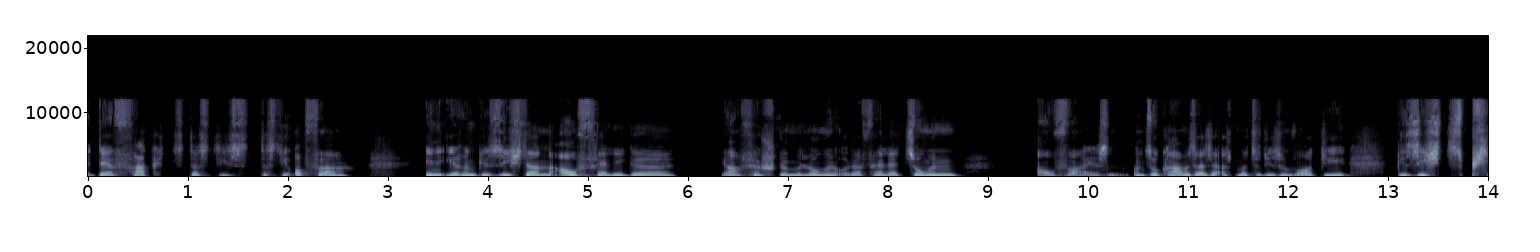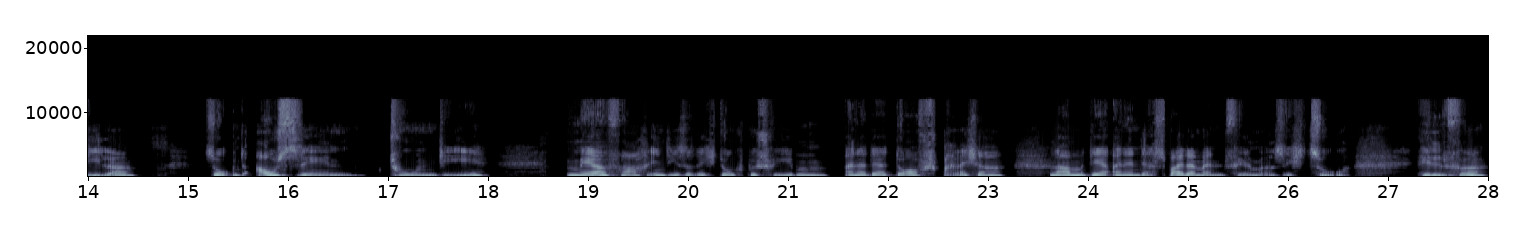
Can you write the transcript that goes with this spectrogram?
der Fakt, dass, dies, dass die Opfer in ihren Gesichtern auffällige ja, Verstümmelungen oder Verletzungen aufweisen. Und so kam es also erstmal zu diesem Wort, die Gesichtspieler. So, und Aussehen tun die, mehrfach in diese Richtung beschrieben. Einer der Dorfsprecher nahm der einen der Spider-Man-Filme sich zu Hilfe.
